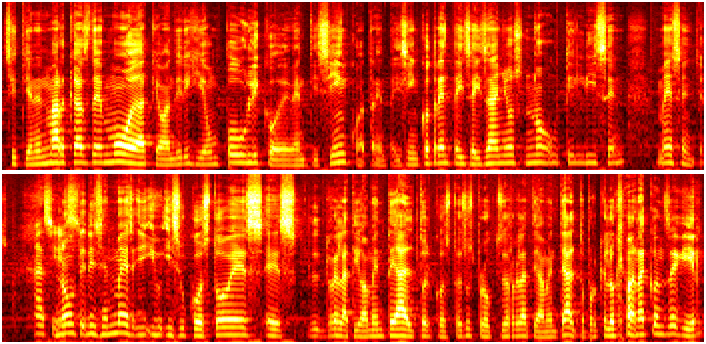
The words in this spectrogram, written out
si tienen marcas de moda que van dirigidas a un público de 25 a 35, 36 años, no utilicen Messenger no utilicen mes y, su costo es, es relativamente alto, el costo de sus productos es relativamente alto, porque lo que van a conseguir,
